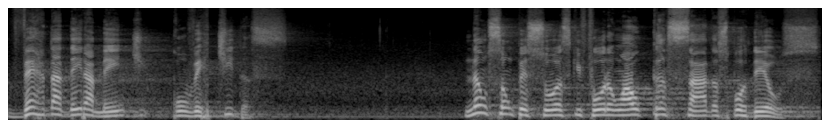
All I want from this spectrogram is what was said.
verdadeiramente convertidas. Não são pessoas que foram alcançadas por Deus.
